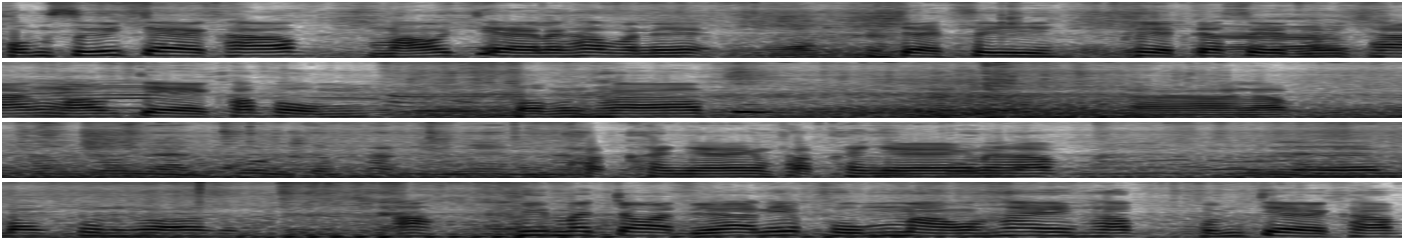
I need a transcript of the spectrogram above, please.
ผมซื้อแจกครับ เหมาแจกเลยครับวันนี้ แจกฟรี เพจเกษตรเมืองช้างเหมาแจกครับผม ขอบคุณครับ อ่าครับคนนั้นคนจะพักยังไงผักขะแยงผักขะแยงนะครับ เออบางคนเขาเอาอะที่มาจอดเดี๋ยวอันนี้ผมเหมาให้ครับ ผมแจกครับ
